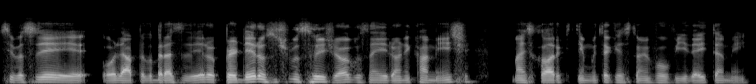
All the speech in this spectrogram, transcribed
Se você olhar pelo brasileiro, perderam os últimos dois jogos, né? Ironicamente. Mas claro que tem muita questão envolvida aí também.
